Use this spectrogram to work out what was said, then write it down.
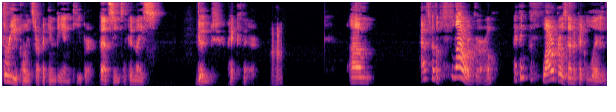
three points for picking the innkeeper. That seems like a nice, good pick there. Mhm. Um, as for the flower girl, I think the flower girl's going to pick live,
